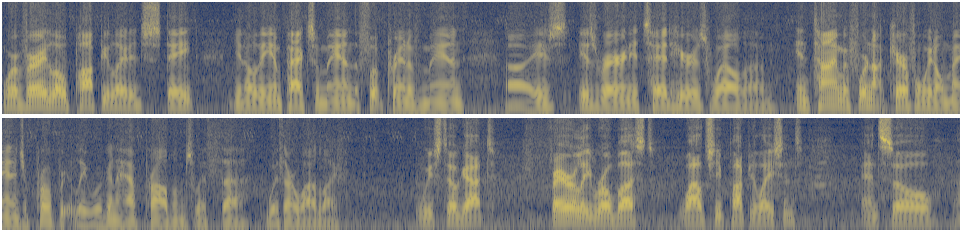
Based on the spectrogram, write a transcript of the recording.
We're a very low populated state. You know, the impacts of man, the footprint of man uh, is, is rearing its head here as well. Um, in time, if we're not careful and we don't manage appropriately, we're going to have problems with, uh, with our wildlife. We've still got fairly robust wild sheep populations. And so, uh,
